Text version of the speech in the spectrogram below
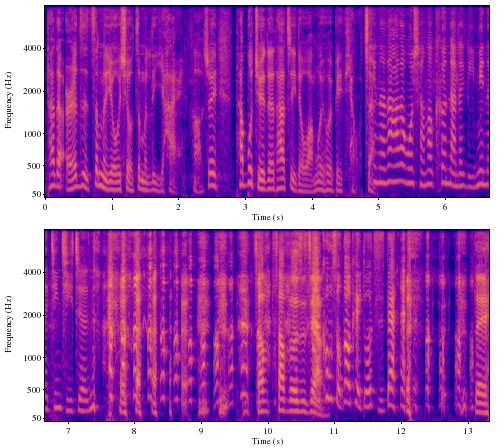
他的儿子这么优秀，这么厉害，啊，所以他不觉得他自己的王位会被挑战。天哪，那他让我想到柯南的里面的金吉珍，差差不多是这样。空手道可以躲子弹，对，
